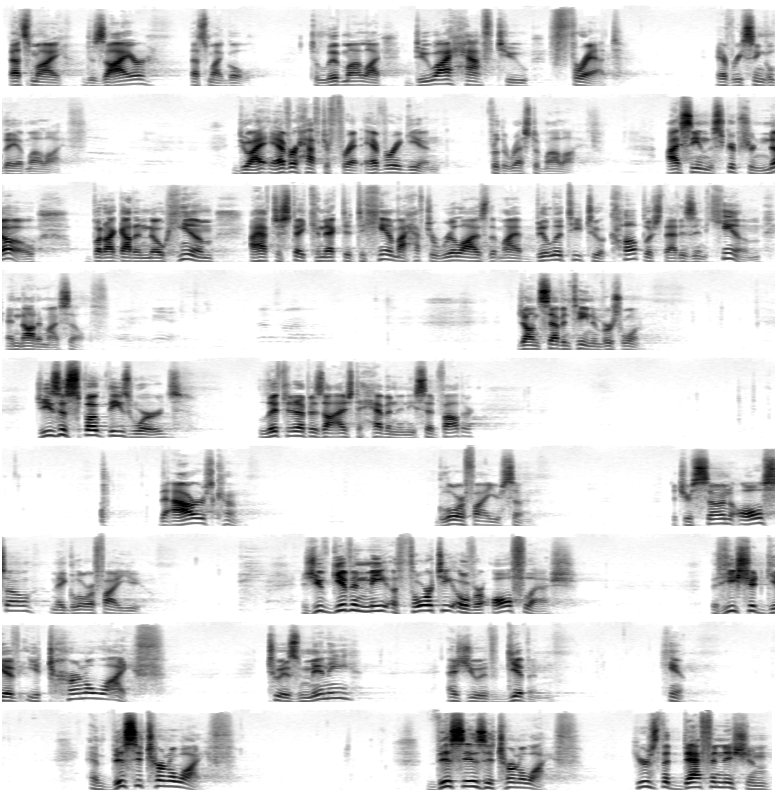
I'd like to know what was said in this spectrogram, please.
That's my desire. That's my goal to live my life. Do I have to fret every single day of my life? Do I ever have to fret ever again for the rest of my life? I see in the scripture no, but I got to know Him. I have to stay connected to Him. I have to realize that my ability to accomplish that is in Him and not in myself. John 17 and verse 1. Jesus spoke these words, lifted up his eyes to heaven, and he said, Father, the hour's come. Glorify your Son, that your Son also may glorify you. As you've given me authority over all flesh, that he should give eternal life to as many as you have given him And this eternal life, this is eternal life. Here's the definition,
